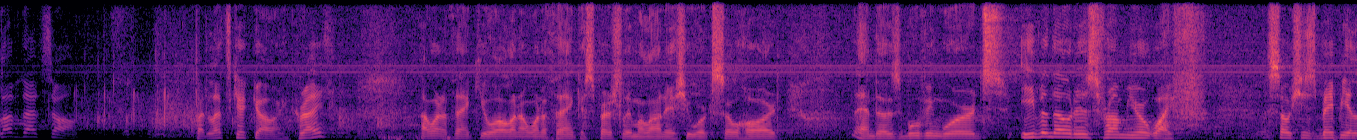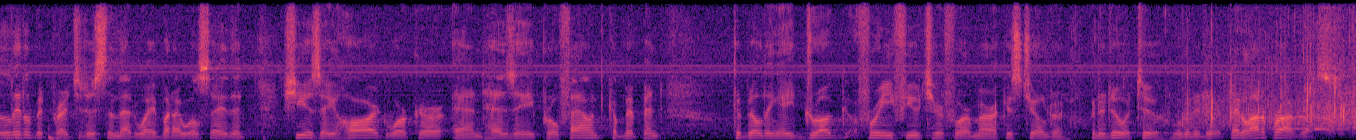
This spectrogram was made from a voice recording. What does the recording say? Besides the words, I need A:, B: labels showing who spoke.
A: love that song. But let's get going, right? I want to thank you all, and I want to thank especially Melania. She works so hard. And those moving words, even though it is from your wife, so she's maybe a little bit prejudiced in that way, but I will say that she is a hard worker and has a profound commitment to building a drug-free future for America's children. We're going to do it, too. We're going to do it. Made a lot of progress.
